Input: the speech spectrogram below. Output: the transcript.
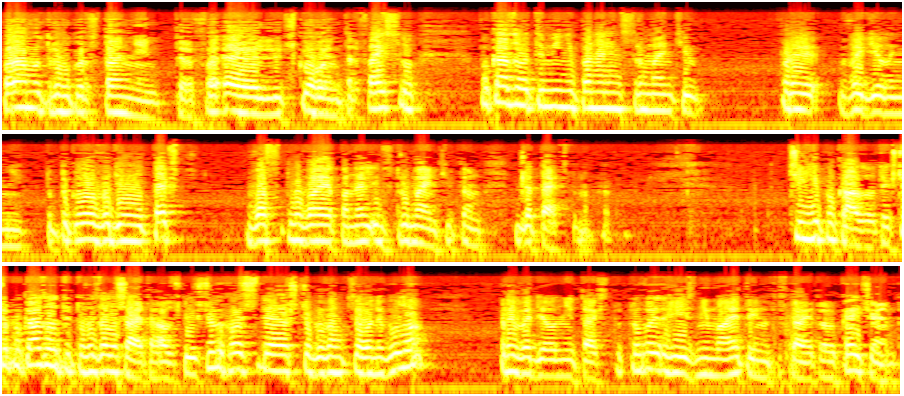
Параметри використання інтерфе... е, людського інтерфейсу. Показувати міні-панель інструментів при виділенні. Тобто, коли ви виділили текст, у вас впливає панель інструментів там, для тексту, наприклад. Чи її показувати. Якщо показувати, то ви залишаєте галочку. Якщо ви хочете, щоб вам цього не було при виділенні тексту, то ви її знімаєте і натискаєте ОК чи Enter.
